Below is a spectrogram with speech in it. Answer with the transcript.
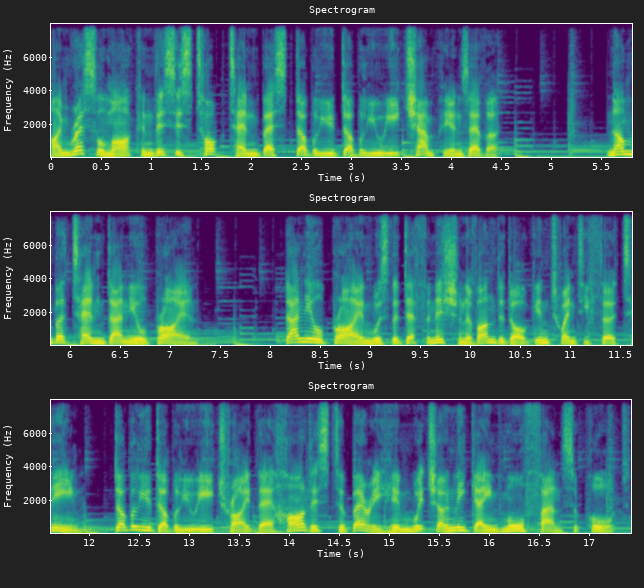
I'm WrestleMark and this is top 10 best WWE champions ever. Number 10 Daniel Bryan. Daniel Bryan was the definition of underdog in 2013. WWE tried their hardest to bury him which only gained more fan support.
